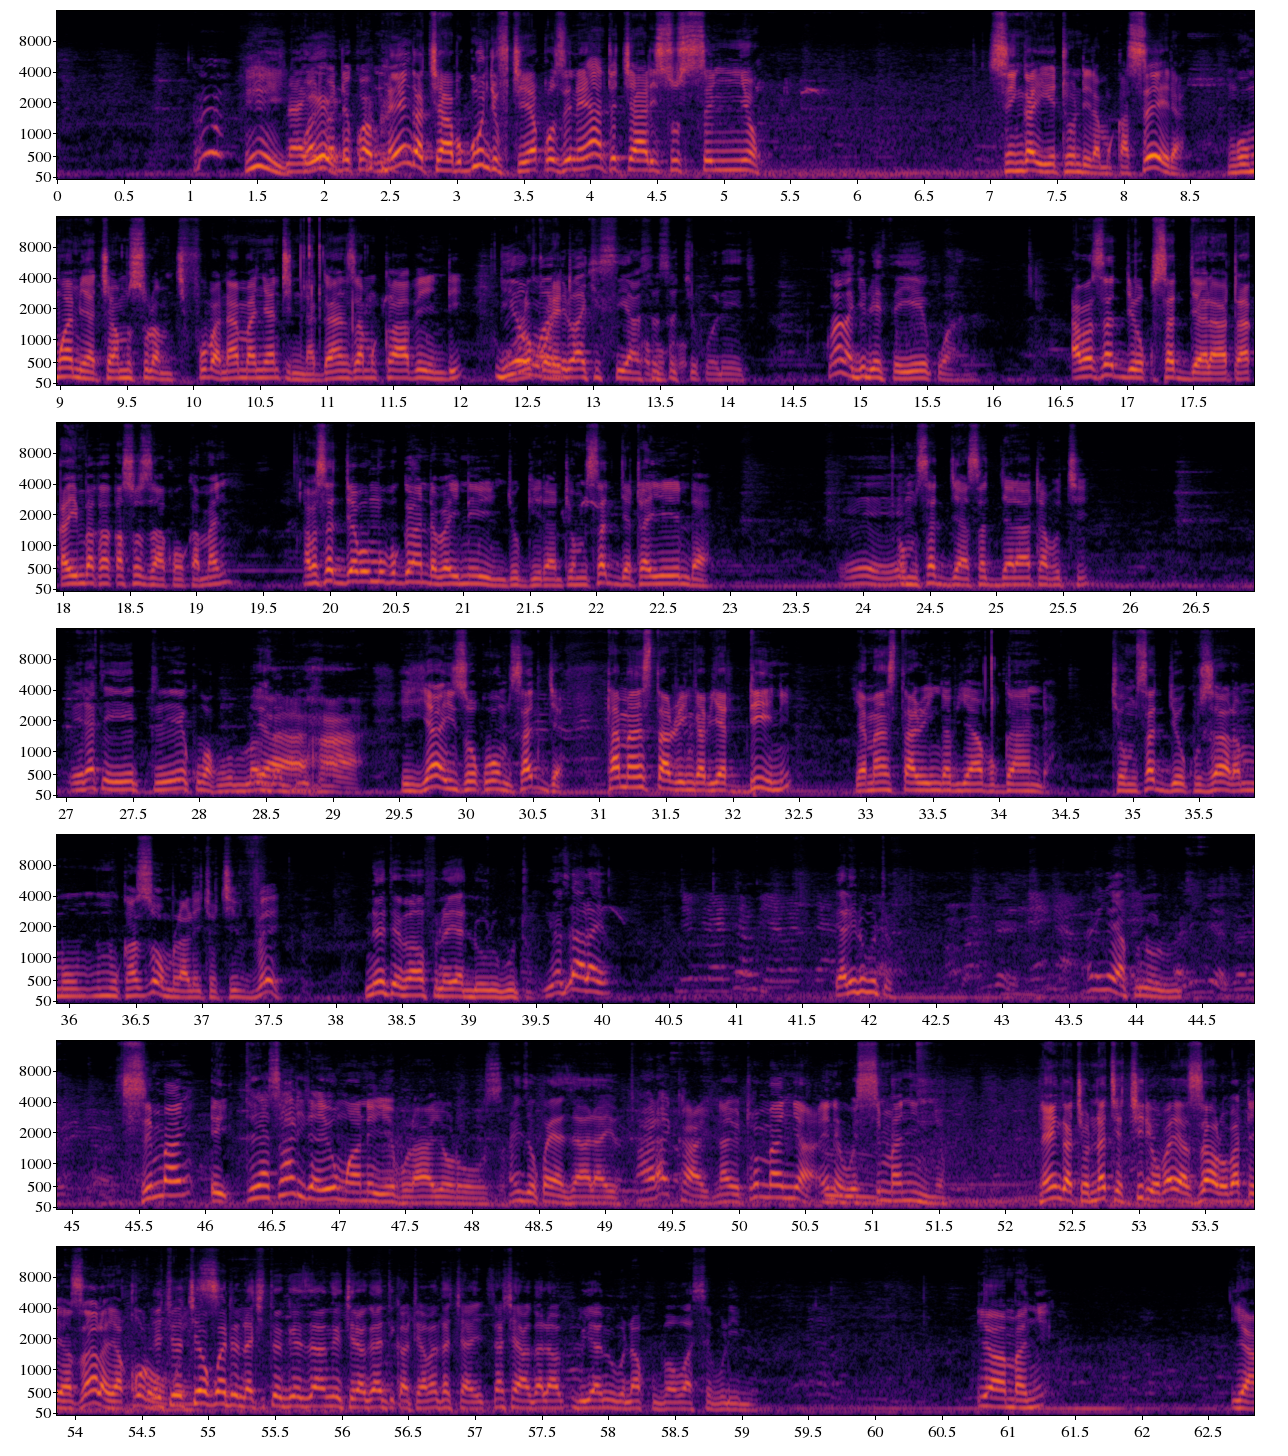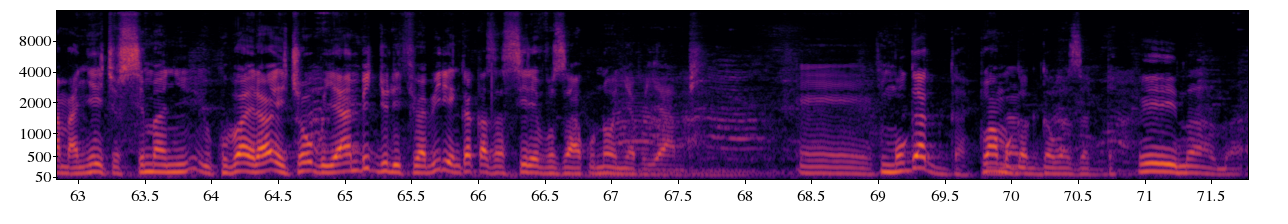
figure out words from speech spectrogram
Eh, Naye- nga kya bugunjufu kye yakoze naye ate kyalisusse nnyo singa yeetondera mu kaseera ng'omwami akyamusula mu kifuba n'amanya nti naganza yeekwana. Abasajja okusajjalaata akayimba kakasozi ako okamanyi? Abasajja b'omu buganda balina eyo enjogera nti omusajja tayenda. Eh, omusajja asajjalaata buki? Era teye- teyeekuba ku ma- Yaha. ye ayinza okuba omusajja? Tamanstaringa bya ddiini yamanstaringa bya buganda ti omusajja okuzaala mu mu mukazi omulala ekyo kive. Naye tebaafuna yadde olubuto. Yazaalayo yali lubuto? Alinga yafuna olubuto. Simanyi eh, teyazaalirayo omwana eyeebulaayo olowooza ayinza okuba yazaalayo alaka alinayo tomanya. Enewe simanyi nnyo. Naye nga kyonna kyekiri oba yazaala oba teyazaala yakola ekyo obwenzi. kyokuba tenakitegeeza ngaekiraga nti kati aba takya- takyagala buyambi bwonna kuva wase bulimi yamanyi yamanyi ekyo simanyi kuba era ekyobuyambi judith babiri enkakaza sirevu za kunoonya buyambi. Mugagga twamugaggawaza dda Eh, maama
